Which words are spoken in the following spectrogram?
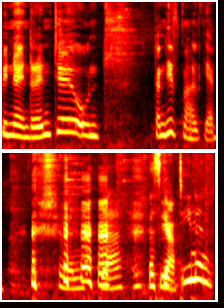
bin ja in Rente und dann hilft man halt gern. Schön, ja. Was gibt ja. Ihnen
